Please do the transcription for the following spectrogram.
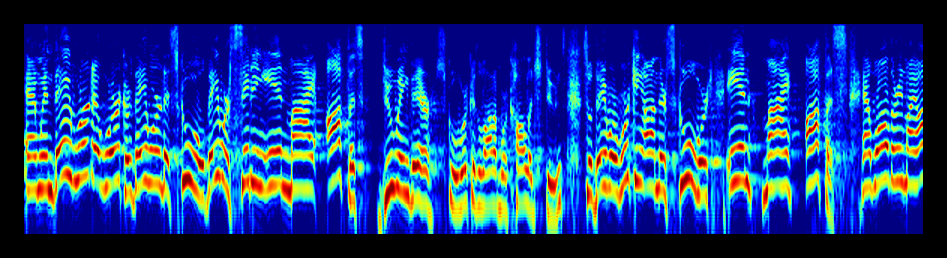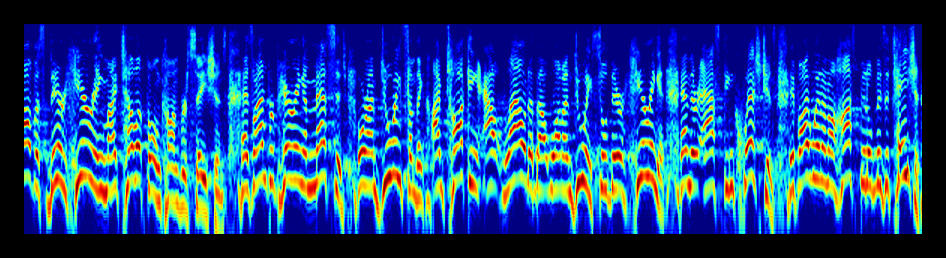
And when they weren't at work or they weren't at school, they were sitting in my office doing their schoolwork, because a lot of them were college students. So they were working on their schoolwork in my office. And while they're in my office, they're hearing my telephone conversations. As I'm preparing a message or I'm doing something, I'm talking out loud about what I'm doing. So they're hearing it and they're asking questions. If I went on a hospital visitation,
